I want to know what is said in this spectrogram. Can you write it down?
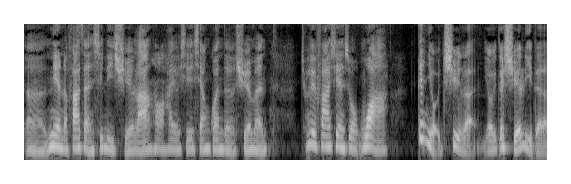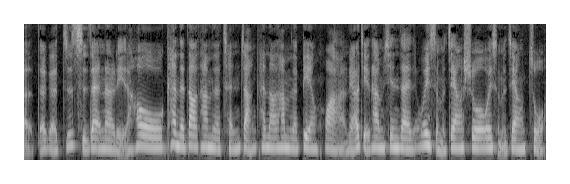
呃，念了发展心理学啦，哈，还有一些相关的学门，就会发现说哇，更有趣了，有一个学理的这个支持在那里，然后看得到他们的成长，看到他们的变化，了解他们现在为什么这样说，为什么这样做。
